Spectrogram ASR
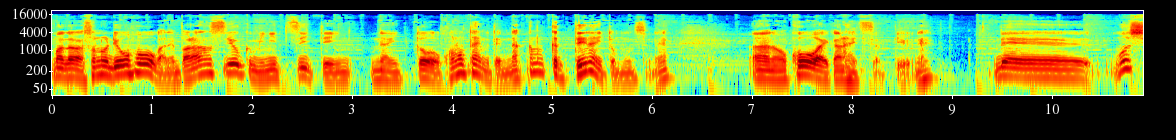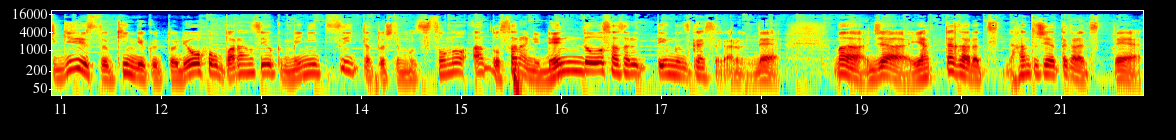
まあだからその両方がねバランスよく身についていないとこのタイムってなかなか出ないと思うんですよね。あのこうはいかないですよっていうね。でもし技術と筋力と両方バランスよく身についたとしてもその後さらに連動させるっていう難しさがあるんでまあじゃあやったからつって半年やったからっつって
